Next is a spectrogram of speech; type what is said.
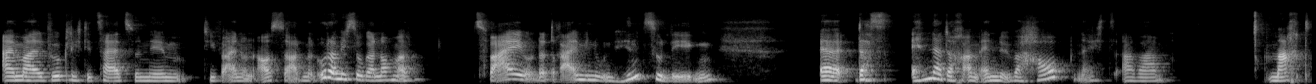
einmal wirklich die Zeit zu nehmen, tief ein- und auszuatmen oder mich sogar nochmal zwei oder drei Minuten hinzulegen. Äh, das ändert doch am Ende überhaupt nichts, aber macht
